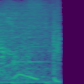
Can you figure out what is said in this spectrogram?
Yahoo!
